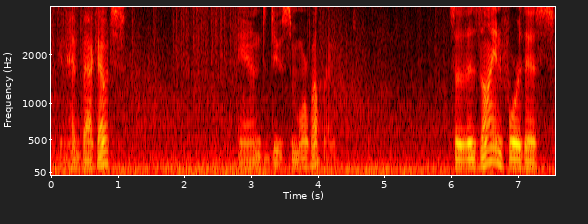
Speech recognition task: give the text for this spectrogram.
We can head back out and do some more welding. So the design for this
